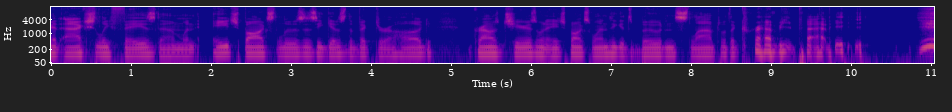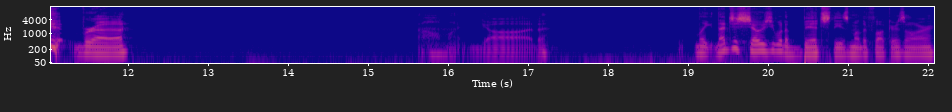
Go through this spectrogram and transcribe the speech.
It actually phased him. When HBox loses, he gives the victor a hug. The crowd cheers. When HBox wins, he gets booed and slapped with a Krabby Patty. Bruh. Oh my god. Like, that just shows you what a bitch these motherfuckers are.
